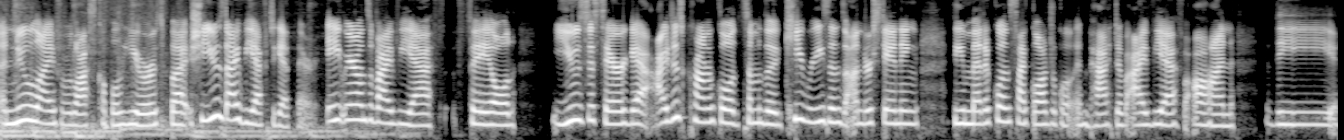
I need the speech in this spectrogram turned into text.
a new life over the last couple of years, but she used IVF to get there. Eight rounds of IVF failed, used a surrogate. I just chronicled some of the key reasons understanding the medical and psychological impact of IVF on the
